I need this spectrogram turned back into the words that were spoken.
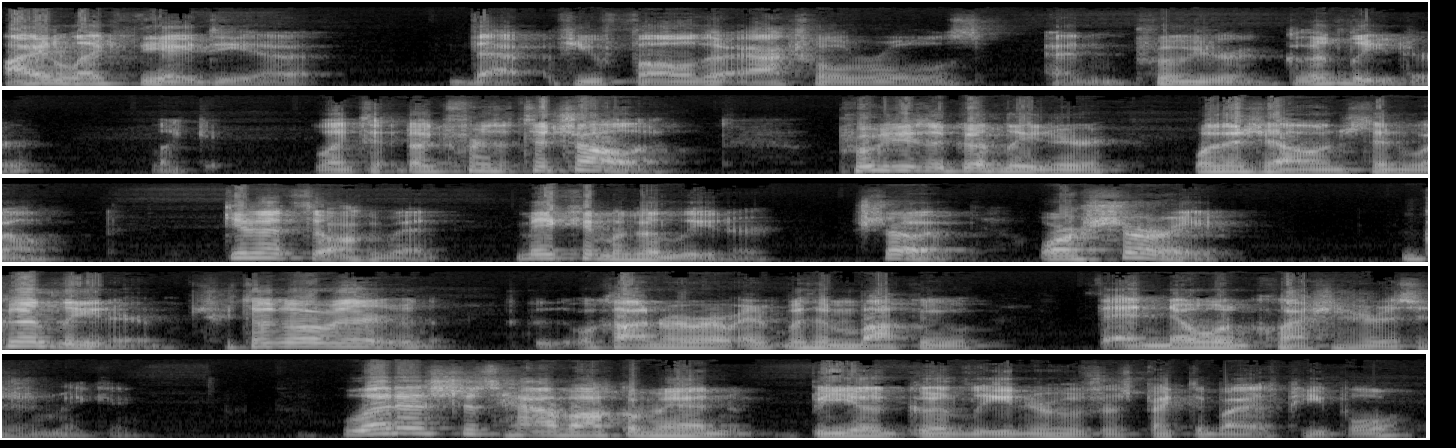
I like the idea that if you follow the actual rules and prove you're a good leader, like like like for instance, T'Challa, proves he's a good leader, when the challenge, did well. Give it to Aquaman. Make him a good leader. Show it. Or Shuri, good leader. She took over Wakanda with M'Baku, and no one questioned her decision making. Let us just have Aquaman be a good leader who's respected by his people,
